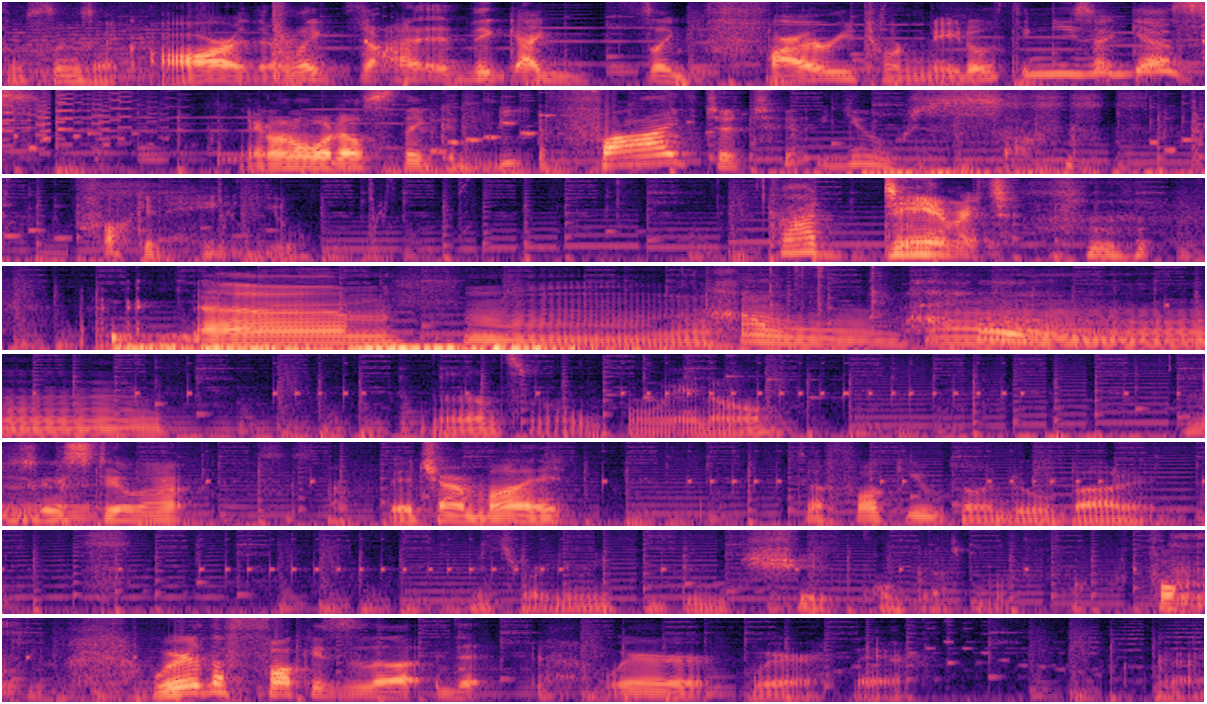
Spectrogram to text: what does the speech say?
those things like are. They're like I think I like fiery tornado thingies, I guess. I don't know what else they could be. Five to two. You suck. Fucking hate you. God damn it. um. Hmm. Hmm. That's no bueno. Just gonna steal that. Bitch, I might. What the fuck you gonna do about it? That's right, you ain't doing shit, punk ass motherfucker. Fuck you. Where the fuck is the, the where where there? Okay.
